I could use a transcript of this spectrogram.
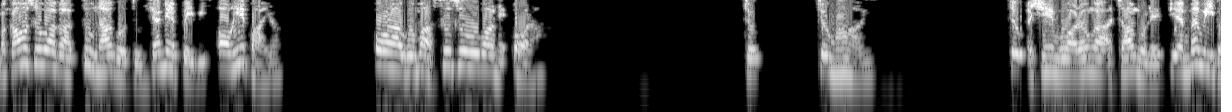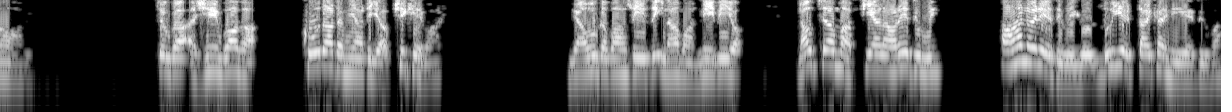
မကောင်းဆိုးဝါးကသူ့နားကိုသူလက်နဲ့ပိတ်ပြီးအော်ဟစ်ပါရောအော်ရာကိုမှဆူဆူဝါးနဲ့အော်တာကျုပ်ကျုံမှားပါပြီကျုပ်အရင်ဘွားတုန်းကအချောင်းကိုလည်းပြန်မှတ်မိသွားပါပြီကျုပ်ကအရင်ဘွားကခိုးသားဓမြတယောက်ဖြစ်ခဲ့ပါတယ်။မြောက်ကဘာလှေစိတ်နားမှာနေပြီးတော့နောက်ကျမှပြန်လာတဲ့သူတွေအားနှွဲတဲ့သူတွေကိုလူရဲ့တိုက်ခိုက်နေတဲ့သူပါ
